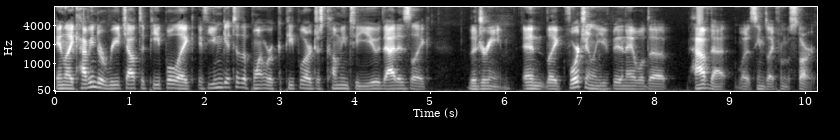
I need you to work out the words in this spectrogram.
And like having to reach out to people, like if you can get to the point where people are just coming to you, that is like the dream. And like fortunately, you've been able to have that. What it seems like from the start.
